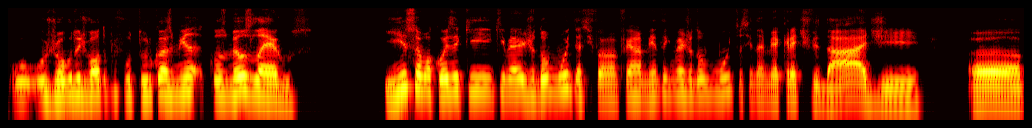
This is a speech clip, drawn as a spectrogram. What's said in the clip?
o, o jogo do De Volta pro Futuro com, as minha, com os meus Legos. E isso é uma coisa que, que me ajudou muito, assim, foi uma ferramenta que me ajudou muito, assim, na minha criatividade, ah,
